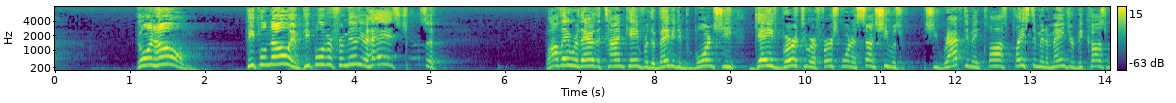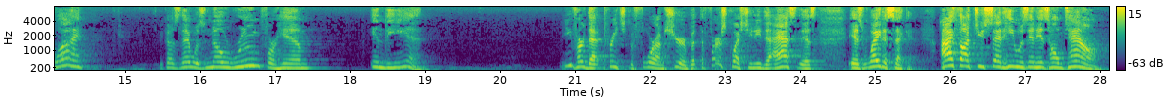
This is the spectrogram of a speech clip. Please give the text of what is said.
Going home. People know him. People are familiar. Hey, it's Joseph. While they were there, the time came for the baby to be born. She gave birth to her firstborn, a son. She was she wrapped him in cloth, placed him in a manger because why? Because there was no room for him in the inn. You've heard that preached before, I'm sure, but the first question you need to ask this is wait a second. I thought you said he was in his hometown.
